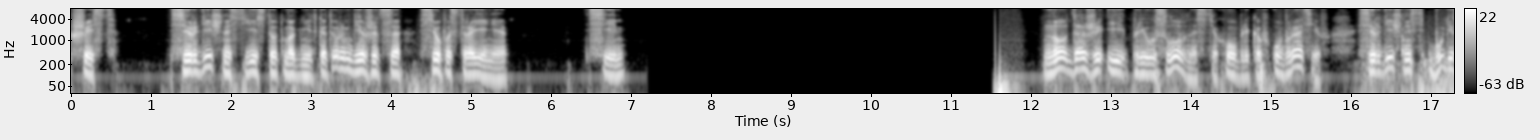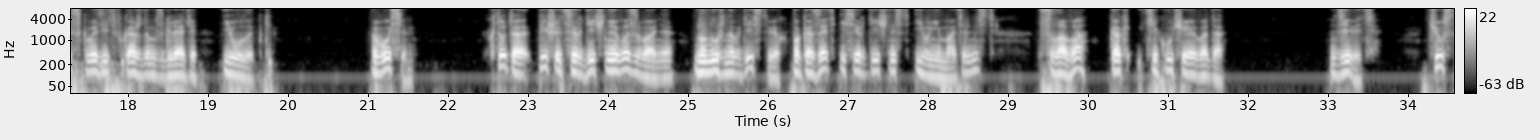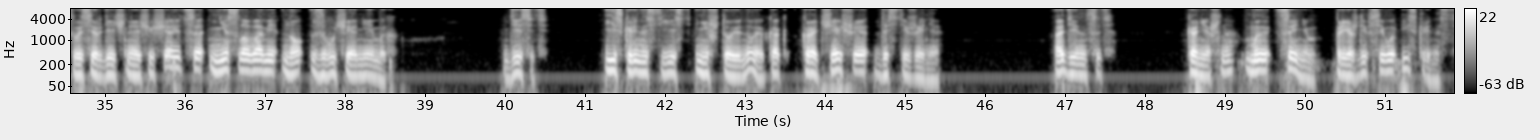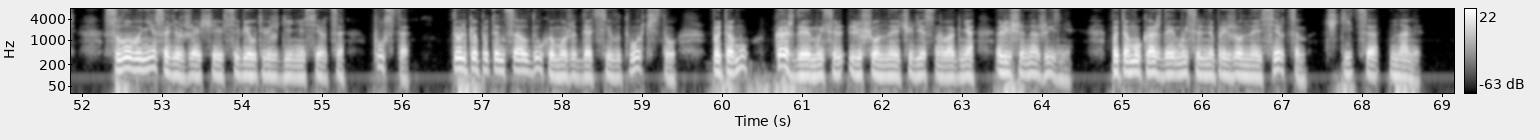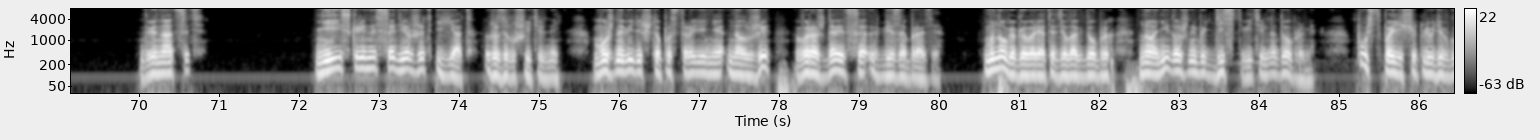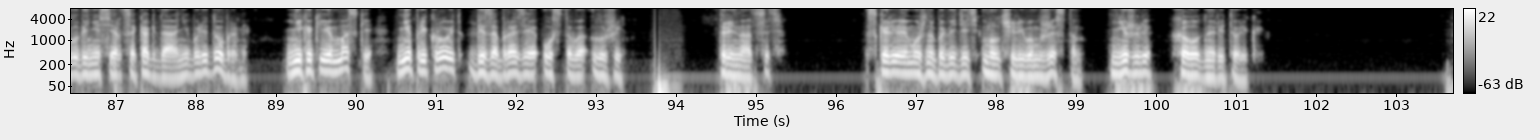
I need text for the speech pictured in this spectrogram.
6. Сердечность есть тот магнит, которым держится все построение. 7. Но даже и при условностях обликов у братьев сердечность будет сквозить в каждом взгляде и улыбке. 8. Кто-то пишет сердечное воззвание, но нужно в действиях показать и сердечность, и внимательность, слова, как текучая вода. 9. Чувство сердечное ощущается не словами, но звучанием их. 10. Искренность есть не что иное, как кратчайшее достижение. 11. Конечно, мы ценим Прежде всего искренность. Слово, не содержащее в себе утверждение сердца, пусто. Только потенциал духа может дать силу творчеству, потому каждая мысль, лишенная чудесного огня, лишена жизни. Потому каждая мысль, напряженная сердцем, чтится нами. 12. Неискренность содержит яд разрушительный. Можно видеть, что построение на лжи вырождается в безобразие. Много говорят о делах добрых, но они должны быть действительно добрыми. Пусть поищут люди в глубине сердца, когда они были добрыми. Никакие маски не прикроют безобразие остова лжи. 13. Скорее можно победить молчаливым жестом, нежели холодной риторикой.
